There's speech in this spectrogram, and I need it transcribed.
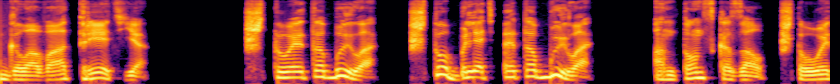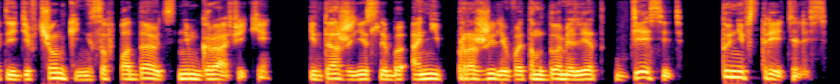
Глава третья. Что это было? Что, блядь, это было? Антон сказал, что у этой девчонки не совпадают с ним графики, и даже если бы они прожили в этом доме лет 10, то не встретились.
